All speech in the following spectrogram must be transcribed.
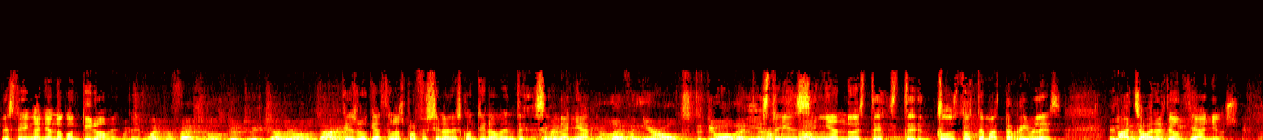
le estoy engañando Which continuamente. is what professionals do to each other all the time. ¿Qué es lo que hacen los profesionales continuamente? Es I'm engañar. teaching 11-year-olds to do all that Y estoy stuff. enseñando este, este- todos estos temas terribles a chavales de 11 años. Other.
